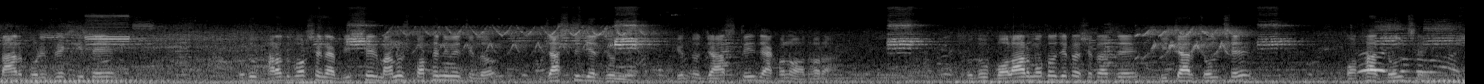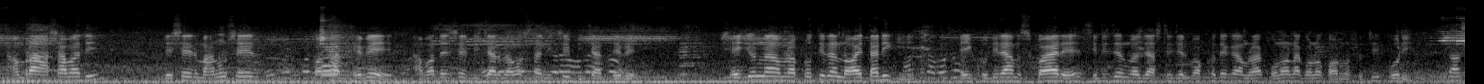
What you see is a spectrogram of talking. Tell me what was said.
তার পরিপ্রেক্ষিতে শুধু ভারতবর্ষে না, বিশ্বের মানুষ পথে নেমেছিল জাস্টিসের জন্য। কিন্তু জাস্টিস এখনও অধরা। শুধু বলার মতো যেটা, সেটা যে বিচার চলছে, কথা চলছে, আমরা আশাবাদী দেশের মানুষের কথা ভেবে, আমাদের দেশের বিচার ব্যবস্থা নিশ্চয়ই বিচার দেবে। সেই জন্য আমরা প্রতিটা নয় তারিখই এই ক্ষুদিরাম স্কোয়ারে সিটিজেন বা জাস্টিসের পক্ষ থেকে আমরা কোনো না কোনো কর্মসূচি করি। দশ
